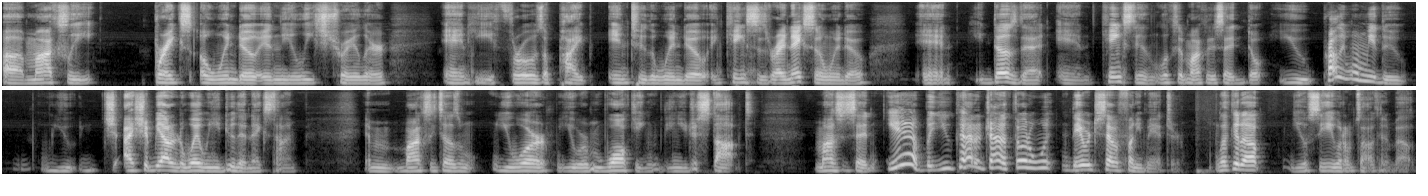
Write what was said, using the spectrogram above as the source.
uh, Moxley breaks a window in the elite's trailer, and he throws a pipe into the window, and Kingston's right next to the window, and he does that, and Kingston looks at Moxley and said, "Don't you probably want me to? You, I should be out of the way when you do that next time." And Moxley tells him, "You were, you were walking, and you just stopped." Moxley said, "Yeah, but you kind of trying to throw the win-. They were just having funny banter. Look it up. You'll see what I'm talking about."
